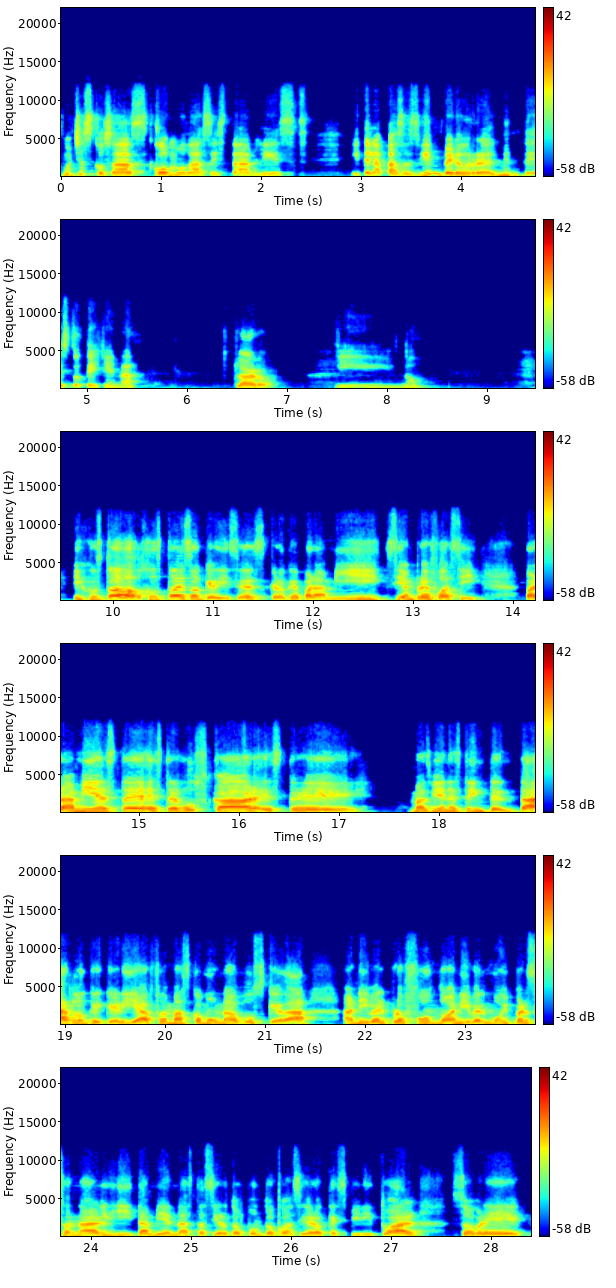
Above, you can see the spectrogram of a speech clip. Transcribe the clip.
muchas cosas cómodas, estables y te la pasas bien, pero realmente esto te llena. Claro. Y no. Y justo, justo eso que dices, creo que para mí siempre fue así. Para mí este, este buscar, este, más bien este intentar lo que quería fue más como una búsqueda a nivel profundo, a nivel muy personal y también hasta cierto punto considero que espiritual sobre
